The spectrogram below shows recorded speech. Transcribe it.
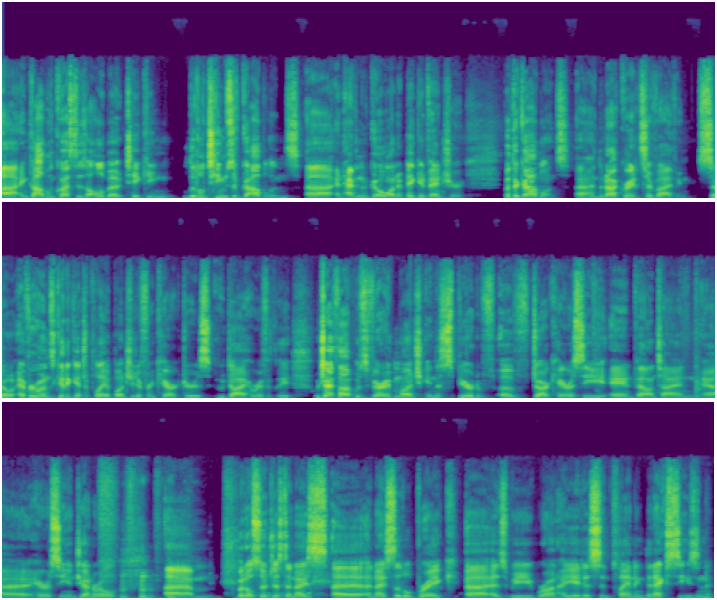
and Goblin Quest is all about taking little teams of goblins and having them go on a big adventure but they're goblins uh, and they're not great at surviving. So everyone's going to get to play a bunch of different characters who die horrifically, which I thought was very much in the spirit of, of Dark Heresy and Valentine uh, Heresy in general. um, but also just a nice uh, a nice little break uh, as we were on hiatus and planning the next season.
